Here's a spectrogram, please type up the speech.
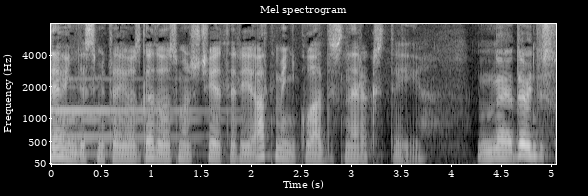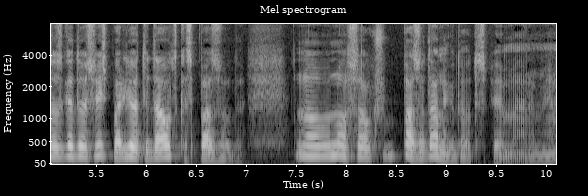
90. gados man šķiet, arī atmiņu klādes nerakstīja. Nē, 90. gados vispār ļoti daudz kas pazuda. Nu, nosaukšu, pazuda anekdotas, piemēram. Ja.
